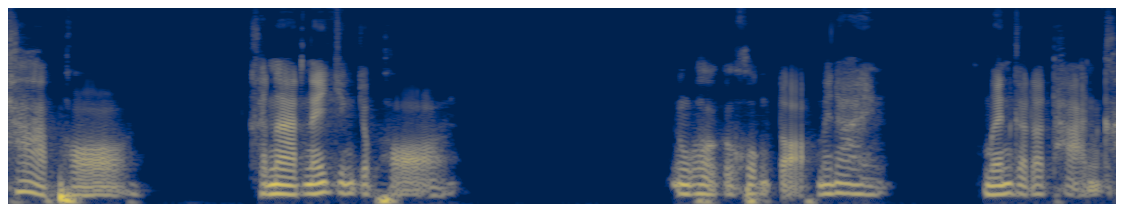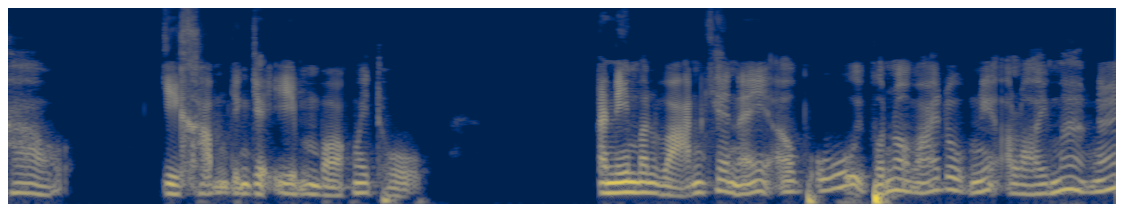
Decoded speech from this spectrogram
ถ้าพอ ขนาดไหนจึงจะพอหลวงพ่อก็คงตอบไม่ได้ เหมือนกับเราทานข้าว กี่คำจึงจะอิ่มบอกไม่ถูก อันนี้มันหวานแค่ไหน เอาอุ้ยผลไม้ลูกนี้อร่อยมากนะ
